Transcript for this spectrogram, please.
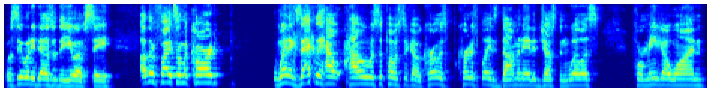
We'll see what he does with the UFC. Other fights on the card went exactly how how it was supposed to go. Curtis Curtis Blaydes dominated Justin Willis. Formiga won.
